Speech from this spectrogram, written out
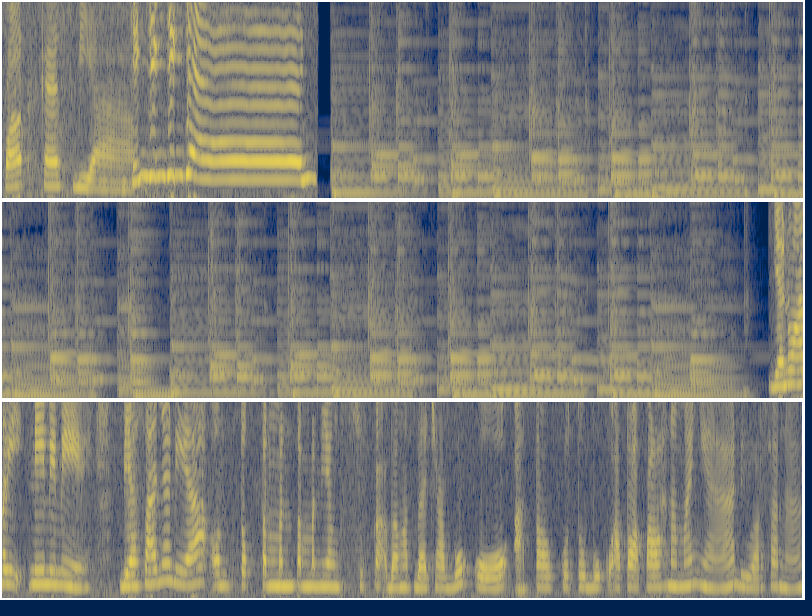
Podcast Biar. Jeng jeng jeng jeng. Januari nih nih nih biasanya nih ya untuk temen-temen yang suka banget baca buku atau kutu buku atau apalah namanya di luar sana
